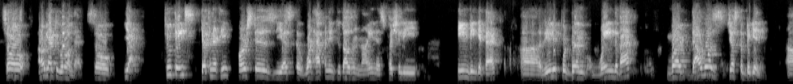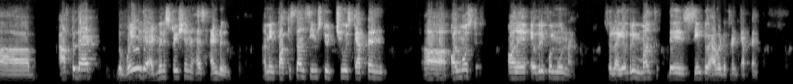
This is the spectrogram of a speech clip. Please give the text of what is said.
So i would like to go on that. So yeah two things definitely. First is yes the, what happened in 2009 especially team being attacked uh, really put them way in the back. But that was just the beginning. Uh, after that the way the administration has handled i mean pakistan seems to choose captain uh, almost on a, every full moon night. So like every month they seem to have a different captain,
